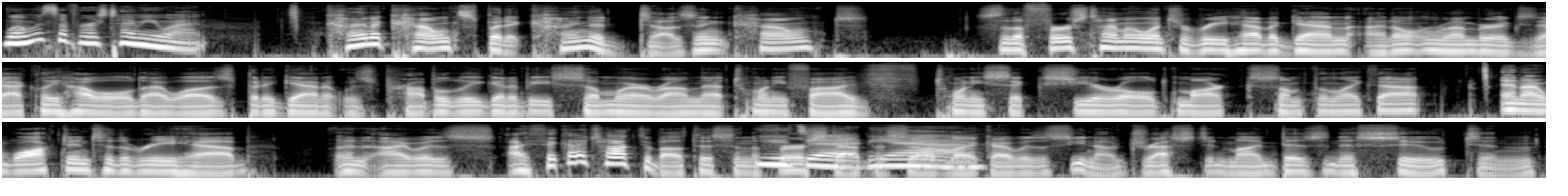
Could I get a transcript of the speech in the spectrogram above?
When was the first time you went? Kind of counts, but it kind of doesn't count. So the first time I went to rehab again, I don't remember exactly how old I was, but again, it was probably going to be somewhere around that 25, 26 year old mark, something like that. And I walked into the rehab and I was, I think I talked about this in the You first did, episode. yeah. Like I was, you know, dressed in my business suit and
